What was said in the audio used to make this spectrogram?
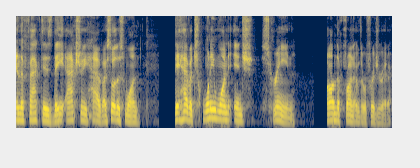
And the fact is, they actually have. I saw this one. They have a 21 inch screen on the front of the refrigerator.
